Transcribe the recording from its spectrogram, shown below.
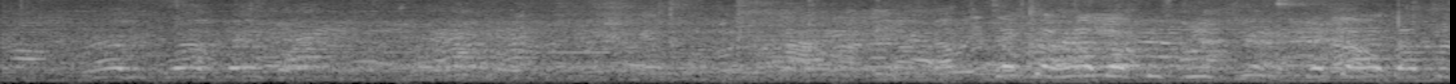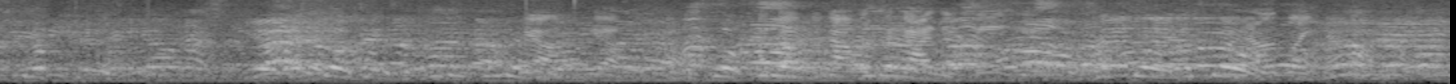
Yeah, yeah. That was the guy that beat me. I was like, no.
